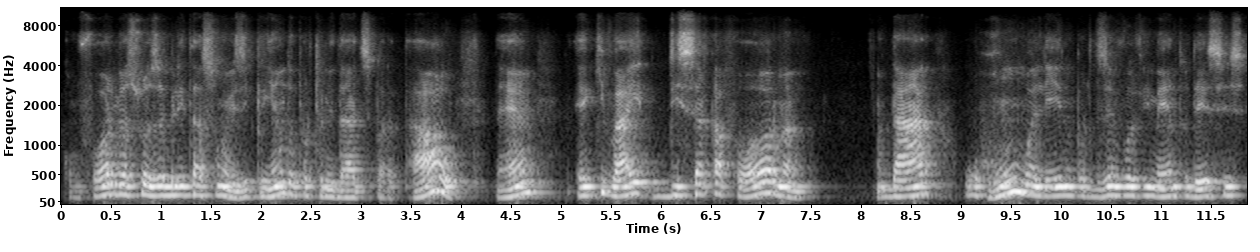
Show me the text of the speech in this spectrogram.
conforme as suas habilitações e criando oportunidades para tal, né, é que vai, de certa forma, dar o rumo ali no desenvolvimento desses,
